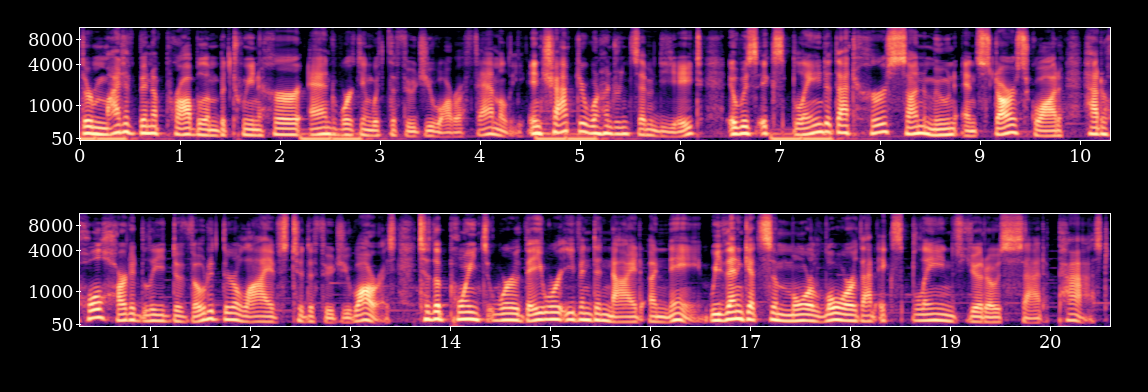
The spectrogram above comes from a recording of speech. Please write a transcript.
there might have been a problem between her and working with the Fujiwara family. In chapter 178, it was explained that her Sun, Moon, and Star Squad had wholeheartedly devoted their lives to the Fujiwaras, to the point where they were even denied a name. We then get some more lore that explains Uro's sad past past.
